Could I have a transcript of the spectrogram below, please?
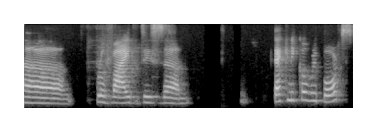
uh, provide these um, technical reports.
